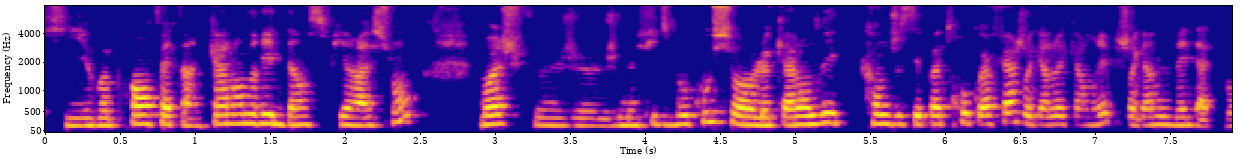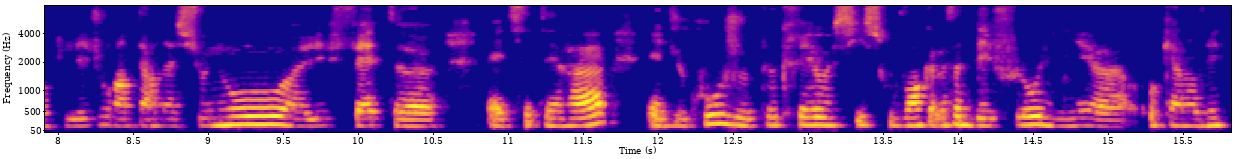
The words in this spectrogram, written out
qui reprend en fait un calendrier d'inspiration. Moi, je, me fixe beaucoup sur le calendrier. Quand je ne sais pas trop quoi faire, je regarde le calendrier puis je regarde les dates. Jours internationaux, euh, les fêtes, euh, etc. Et du coup, je peux créer aussi souvent comme ça des flots liés euh, au calendrier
